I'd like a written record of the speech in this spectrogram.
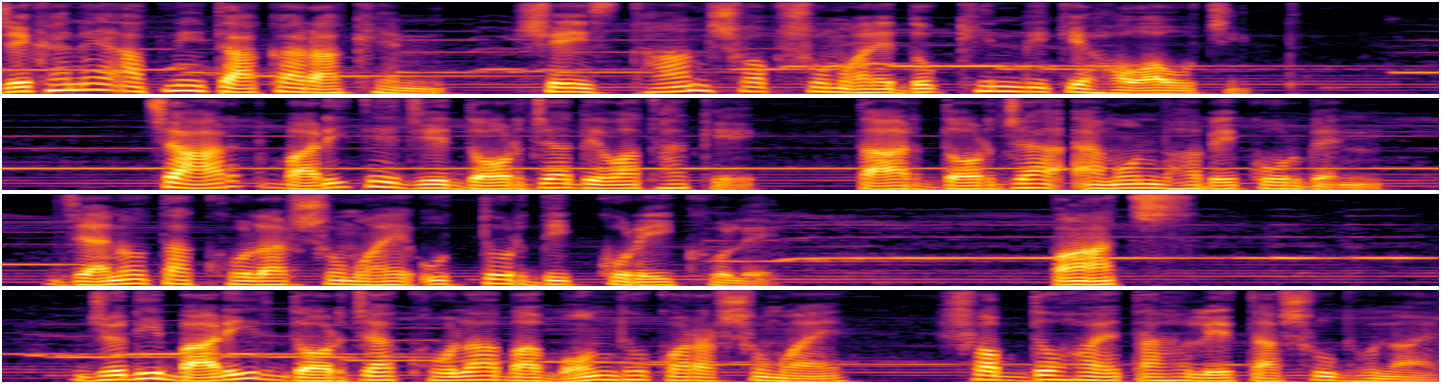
যেখানে আপনি টাকা রাখেন, সেই স্থান সবসময় দক্ষিণ দিকে হওয়া উচিত। চার, বাড়িতে যে দরজা দেওয়া থাকে তার দরজা এমনভাবে করবেন, যেন তা খোলার সময় উত্তর দিক করেই খোলে। পাঁচ। যদি বাড়ির দরজা খোলা বা বন্ধ করার সময় শব্দ হয় তাহলে তা শুভ নয়।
